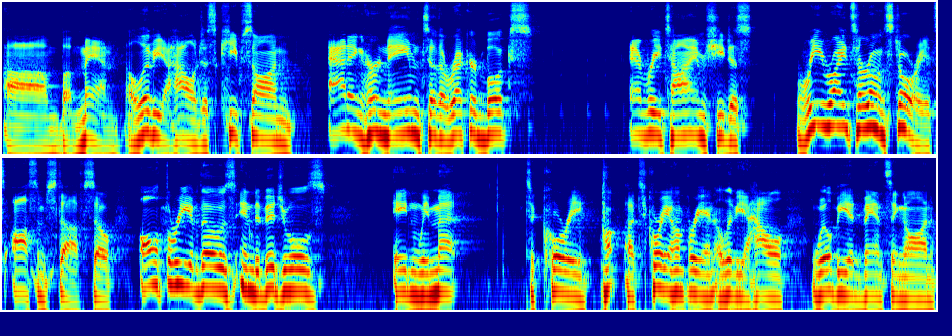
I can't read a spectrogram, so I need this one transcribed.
Um, but man, Olivia Howell just keeps on adding her name to the record books every time she just rewrites her own story. It's awesome stuff. So all three of those individuals, Aiden, Ouimet, Corey, uh, Corey Humphrey and Olivia Howell will be advancing on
